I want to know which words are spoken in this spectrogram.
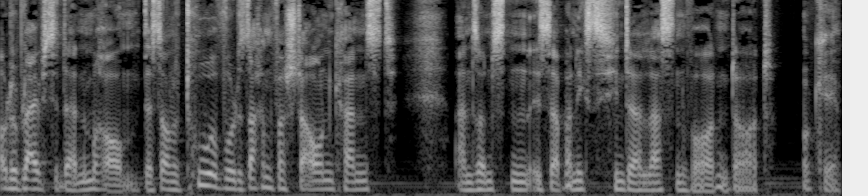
Aber du bleibst in deinem Raum. Das ist auch eine Truhe, wo du Sachen verstauen kannst. Ansonsten ist aber nichts hinterlassen worden dort. Okay.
